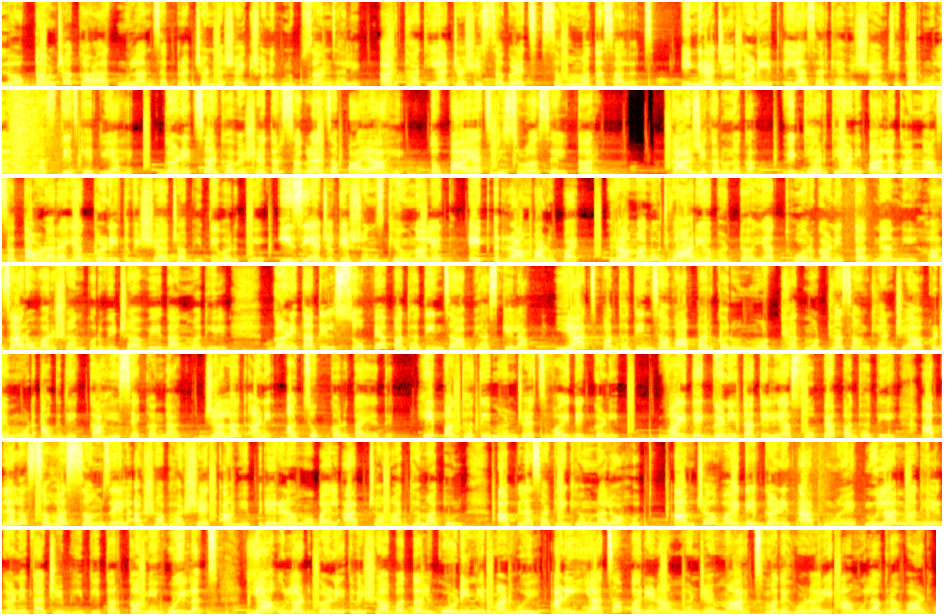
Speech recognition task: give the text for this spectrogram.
लॉकडाऊनच्या काळात मुलांचे प्रचंड शैक्षणिक नुकसान झाले. अर्थात याच्याशी सगळेच सहमत असालच. इंग्रजी गणित यासारख्या विषयांची तर मुलांनी धास्तीच घेतली आहे. गणित सारखा विषय तर सगळ्याचा पाया आहे. तो पायाच ढिसूळ असेल तर काळजी करू नका. विद्यार्थी आणि पालकांना सतावणाऱ्या या गणित विषयाच्या भीतीवरती इझी एज्युकेशन घेऊन आलेत एक रामबाण उपाय. रामानुज व आर्यभट्ट या थोर गणित तज्ज्ञांनी हजारो वर्षांपूर्वीच्या वेदांमधील गणितातील सोप्या पद्धतींचा अभ्यास केला. याच पद्धतींचा वापर करून मोठ्यात मोठ्या संख्यांची आकडेमोड अगदी काही सेकंदात जलद आणि अचूक करता येते. ही पद्धती म्हणजेच वैदिक गणित. वैदिक गणितातील या सोप्या पद्धती आपल्याला सहज समजेल अशा भाषेत आम्ही प्रेरणा मोबाईल ॲपच्या माध्यमातून आपल्यासाठी घेऊन आलो आहोत. आमच्या वैदिक गणित ॲपमुळे मुलांमधील गणिताची भीती तर कमी होईलच. या उलट गणित विषयाबद्दल गोडी निर्माण होईल आणि याचा परिणाम म्हणजे मार्क्समध्ये होणारी आमूलाग्र वाढ.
